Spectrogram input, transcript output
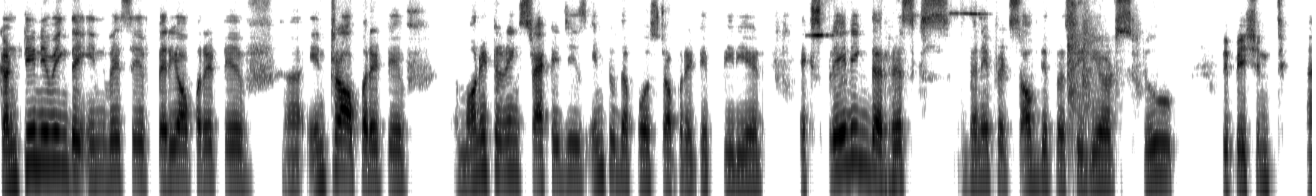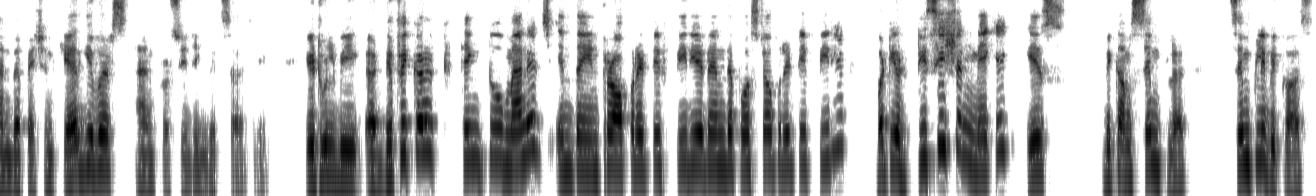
continuing the invasive perioperative, uh, intraoperative monitoring strategies into the postoperative period, explaining the risks, benefits of the procedures to the patient and the patient caregivers and proceeding with surgery. It will be a difficult thing to manage in the intraoperative period and the postoperative period, but your decision making is becomes simpler simply because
